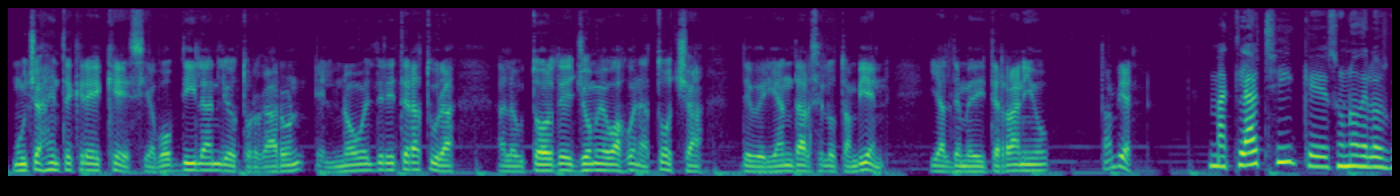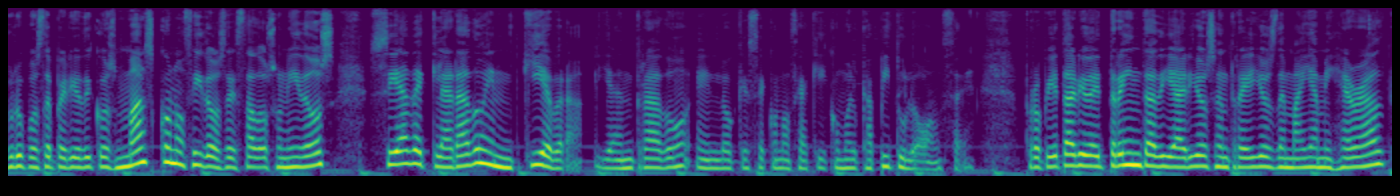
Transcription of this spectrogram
Mucha gente cree que si a Bob Dylan le otorgaron el Nobel de Literatura, al autor de Yo me bajo en Atocha deberían dárselo también, y al de Mediterráneo también. McClatchy, que es uno de los grupos de periódicos más conocidos de Estados Unidos, se ha declarado en quiebra y ha entrado en lo que se conoce aquí como el capítulo 11. Propietario de 30 diarios, entre ellos de Miami Herald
